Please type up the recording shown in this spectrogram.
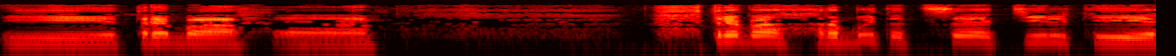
і треба. Треба робити це тільки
